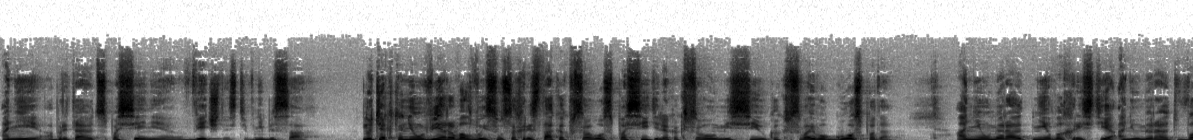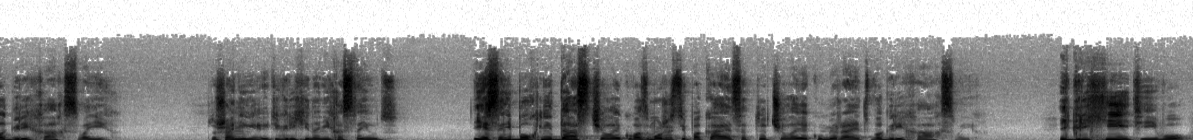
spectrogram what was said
они обретают спасение в вечности, в небесах. Но те, кто не уверовал в Иисуса Христа как в своего Спасителя, как в своего Мессию, как в своего Господа, они умирают не во Христе, они умирают во грехах своих. Потому что они, эти грехи на них остаются. Если Бог не даст человеку возможности покаяться, то человек умирает во грехах своих. И грехи эти его,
